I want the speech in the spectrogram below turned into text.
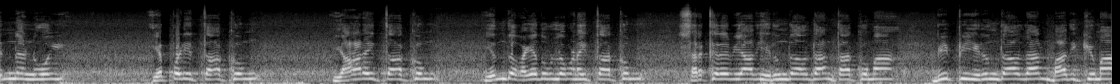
என்ன நோய் எப்படி தாக்கும் யாரை தாக்கும் எந்த வயது உள்ளவனை தாக்கும் சர்க்கரை வியாதி இருந்தால்தான் தாக்குமா பிபி இருந்தால்தான் பாதிக்குமா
